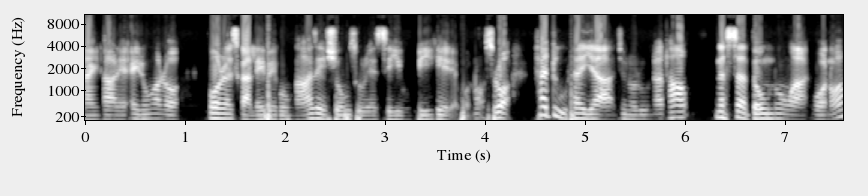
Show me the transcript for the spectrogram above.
နိုင်ထားတယ်အဲတုန်းကတော့ Forest က level ကို90ရှုံးဆိုတဲ့ဈေးကိုပေးခဲ့တယ်ပေါ့နော်ဆိုတော့ head to head ရကျွန်တော်တို့2023တုန်းကပေါ့နော်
